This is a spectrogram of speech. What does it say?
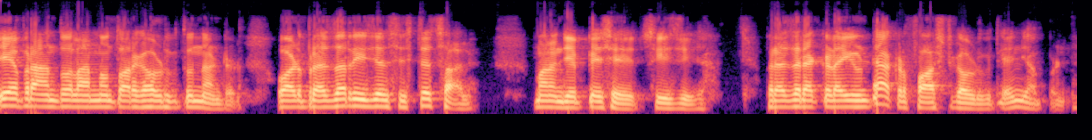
ఏ ప్రాంతంలో అన్నం త్వరగా ఉడుకుతుంది అంటాడు. వాడు ప్రెజర్ రీజియన్స్ ఇస్తే చాలు. మనం చెప్పేసేయచ్చు ఈజీగా. ప్రెజర్ ఎక్కడ అయి ఉంటే అక్కడ ఫాస్ట్గా ఉడుకుతాయి అని చెప్పండి.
